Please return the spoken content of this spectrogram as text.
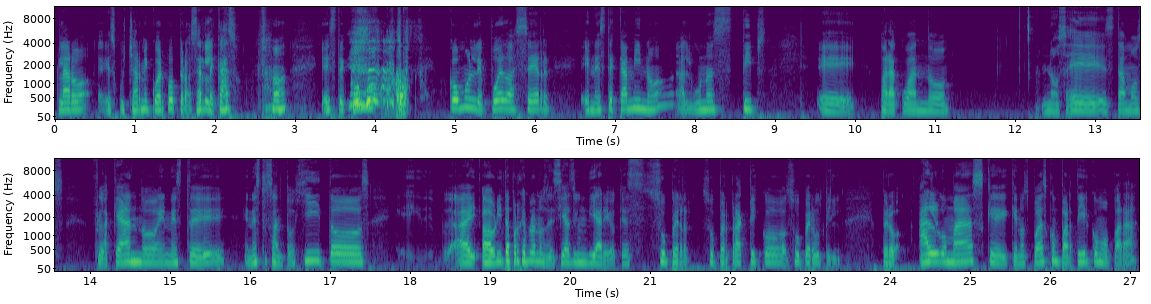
claro, escuchar mi cuerpo, pero hacerle caso, Este, ¿cómo, ¿cómo le puedo hacer en este camino algunos tips para cuando, no sé, estamos flaqueando en este, en estos antojitos, ahorita, por ejemplo, nos decías de un diario que es súper, súper práctico, súper útil, pero algo más que, nos puedas compartir como para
